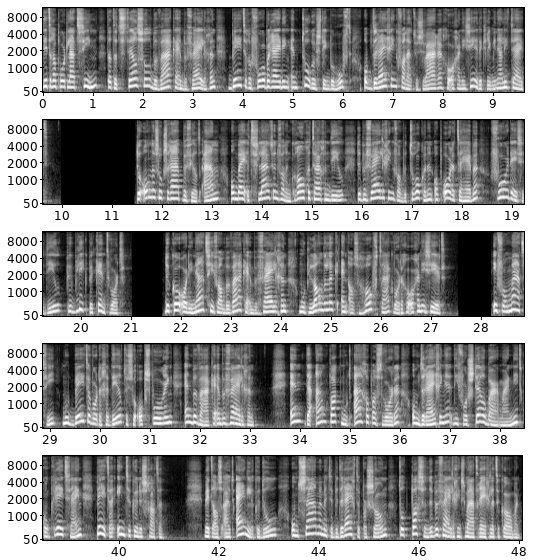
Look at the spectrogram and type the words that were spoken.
Dit rapport laat zien dat het stelsel bewaken en beveiligen betere voorbereiding en toerusting behoeft op dreiging vanuit de zware georganiseerde criminaliteit. De onderzoeksraad beveelt aan om bij het sluiten van een kroongetuigendeal de beveiliging van betrokkenen op orde te hebben voor deze deal publiek bekend wordt. De coördinatie van bewaken en beveiligen moet landelijk en als hoofdtaak worden georganiseerd. Informatie moet beter worden gedeeld tussen opsporing en bewaken en beveiligen. En de aanpak moet aangepast worden om dreigingen die voorstelbaar maar niet concreet zijn, beter in te kunnen schatten. Met als uiteindelijke doel om samen met de bedreigde persoon tot passende beveiligingsmaatregelen te komen.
